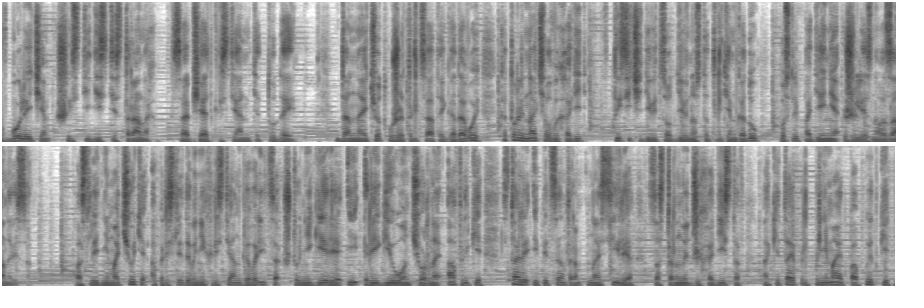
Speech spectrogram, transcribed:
в более чем 60 странах, сообщает Christianity Today. Данный отчет уже 30-й годовой, который начал выходить в 1993 году после падения железного занавеса. В последнем отчете о преследовании христиан говорится, что Нигерия и регион Черной Африки стали эпицентром насилия со стороны джихадистов, а Китай предпринимает попытки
